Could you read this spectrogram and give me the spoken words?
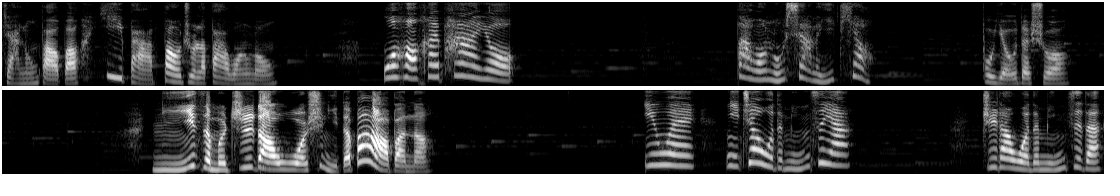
甲龙宝宝一把抱住了霸王龙。我好害怕哟！霸王龙吓了一跳。不由得说：“你怎么知道我是你的爸爸呢？”“因为你叫我的名字呀。知道我的名字的，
